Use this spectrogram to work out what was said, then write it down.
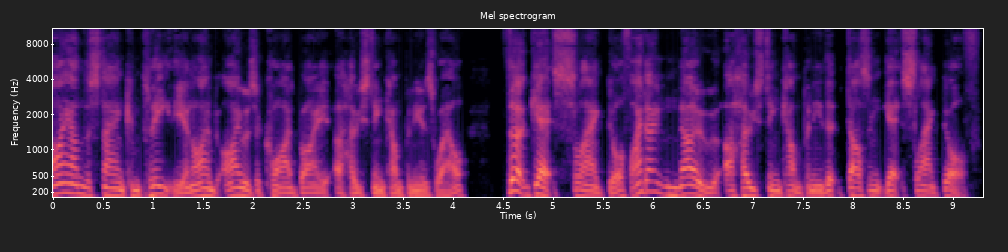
I understand completely, and I I was acquired by a hosting company as well that gets slagged off. I don't know a hosting company that doesn't get slagged off.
